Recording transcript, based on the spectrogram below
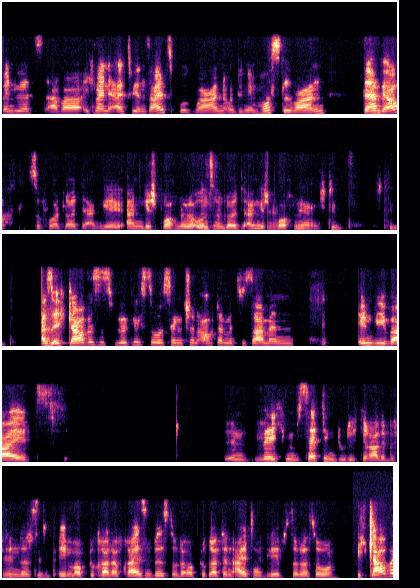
Wenn du jetzt aber, ich meine, als wir in Salzburg waren und in dem Hostel waren, da haben wir auch sofort Leute ange angesprochen oder uns haben Leute angesprochen. Ja, ja, stimmt, stimmt. Also ich glaube, es ist wirklich so, es hängt schon auch damit zusammen, inwieweit, in welchem Setting du dich gerade befindest. Ja, Eben ob du gerade auf Reisen bist oder ob du gerade deinen Alltag lebst oder so. Ich glaube,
